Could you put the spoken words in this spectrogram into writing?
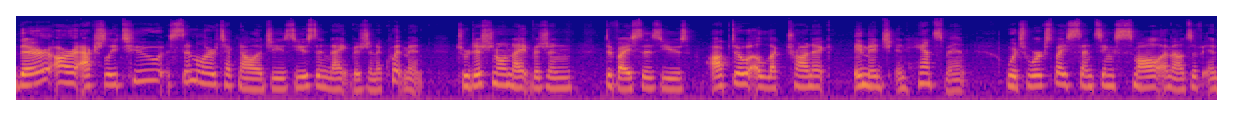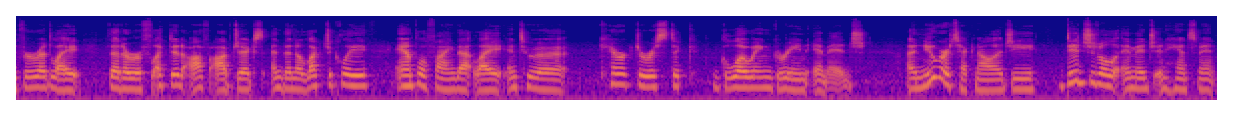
There are actually two similar technologies used in night vision equipment. Traditional night vision devices use optoelectronic image enhancement, which works by sensing small amounts of infrared light that are reflected off objects and then electrically amplifying that light into a characteristic glowing green image. A newer technology, digital image enhancement,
